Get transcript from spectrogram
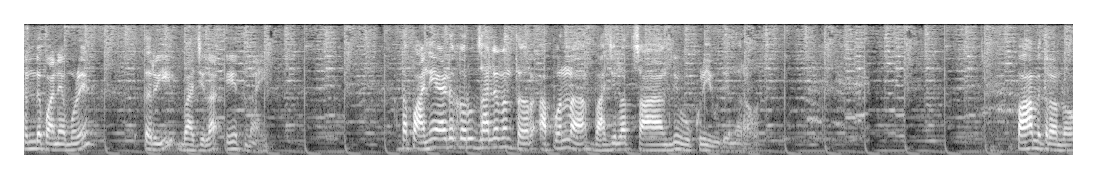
थंड पाण्यामुळे तर्री भाजीला येत नाही. आता पाणी ॲड करून झाल्यानंतर आपण ना भाजीला चांगली उकळी येऊ देणार आहोत. पहा मित्रांनो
